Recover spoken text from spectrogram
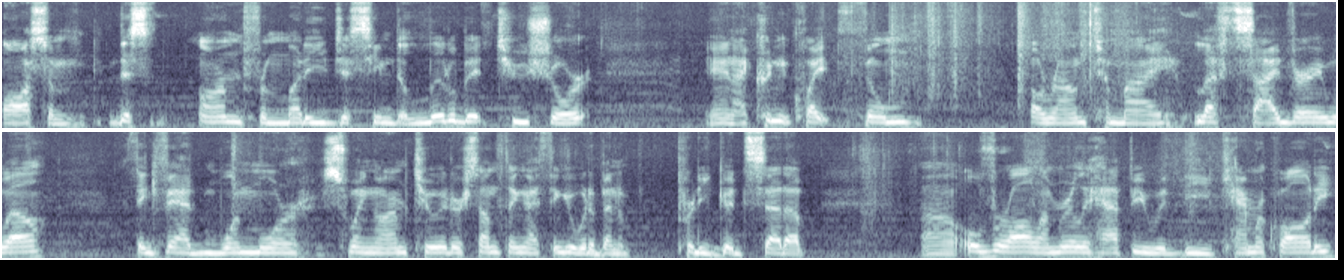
awesome. This arm from Muddy just seemed a little bit too short and I couldn't quite film around to my left side very well. I think if I had one more swing arm to it or something, I think it would have been a pretty good setup. Uh, overall, I'm really happy with the camera quality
